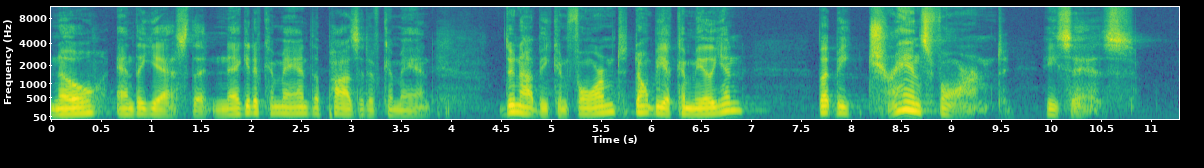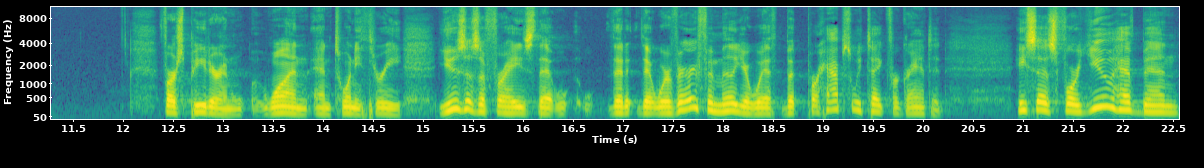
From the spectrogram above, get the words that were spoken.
no and the yes, the negative command, the positive command. Do not be conformed, don't be a chameleon, but be transformed, he says. 1 Peter in 1 and 23 uses a phrase that, that, that we're very familiar with, but perhaps we take for granted. He says, For you have been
